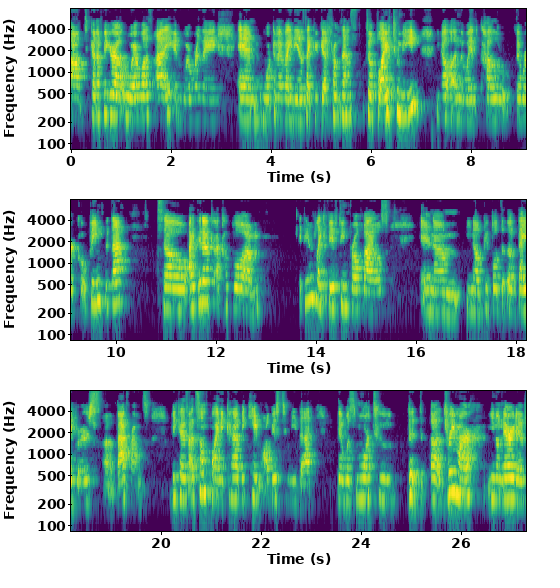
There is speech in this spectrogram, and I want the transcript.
um, to kind of figure out where was I and where were they and what kind of ideas I could get from them to apply to me, you know, and the way how they were coping with that. So I did a, a couple, um, I think like 15 profiles and, um, you know, people of diverse uh, backgrounds because at some point it kind of became obvious to me that there was more to the uh, dreamer, you know, narrative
